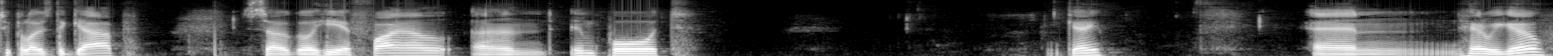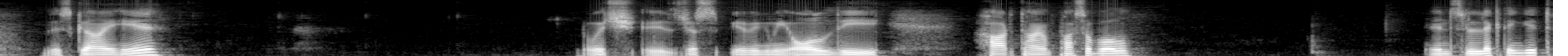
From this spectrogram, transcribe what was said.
to close the gap. So go here file and import. Okay. And here we go. This guy here which is just giving me all the hard time possible in selecting it.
